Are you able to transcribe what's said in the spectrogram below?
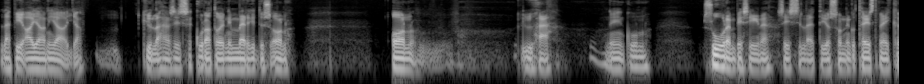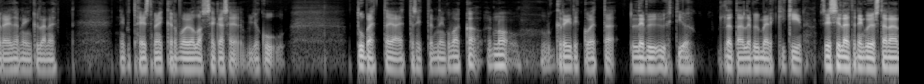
läpi ajan, ja, ja kyllähän siis se kuratoinnin merkitys on, on yhä niin kuin suurempi siinä, siis sillä, että jos on niin kuin tastemakereita, niin kyllä ne niin kuin tastemaker voi olla sekä se joku tubettaja, että sitten niin kuin vaikka no, kriitikko, että levyyhtiö tai levymerkkikin. Siis sillä, että niin kuin jos tänään,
